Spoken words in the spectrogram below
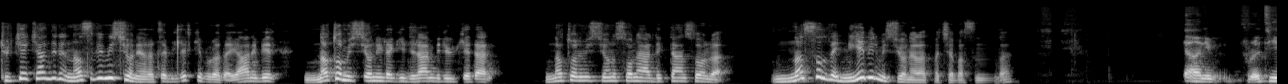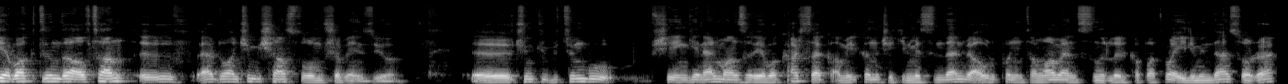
Türkiye kendine nasıl bir misyon yaratabilir ki burada? Yani bir NATO misyonuyla gidilen bir ülkeden NATO misyonu sona erdikten sonra nasıl ve niye bir misyon yaratma çabasında? Yani pratiğe baktığında Altan e, Erdoğan için bir şans doğmuşa benziyor. E, çünkü bütün bu şeyin genel manzaraya bakarsak Amerika'nın çekilmesinden ve Avrupa'nın tamamen sınırları kapatma eğiliminden sonra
